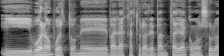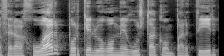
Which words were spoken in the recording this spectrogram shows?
Y bueno, pues tomé varias capturas de pantalla, como suelo hacer al jugar, porque luego me gusta compartir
